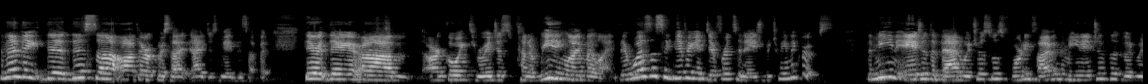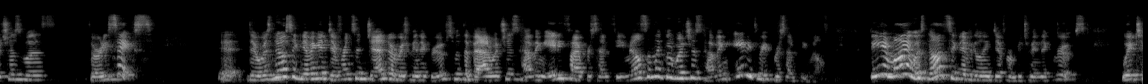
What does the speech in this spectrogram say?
And then they, the, this uh, author, of course, I, I, just made this up, but they um, are going through and just kind of reading line by line. There was a significant difference in age between the groups. The mean age of the bad witches was 45 and the mean age of the good witches was 36. It, there was no significant difference in gender between the groups, with the bad witches having 85% females and the good witches having 83% females. BMI was not significantly different between the groups which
